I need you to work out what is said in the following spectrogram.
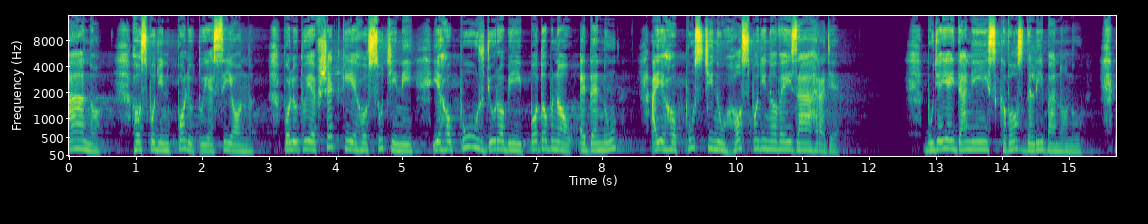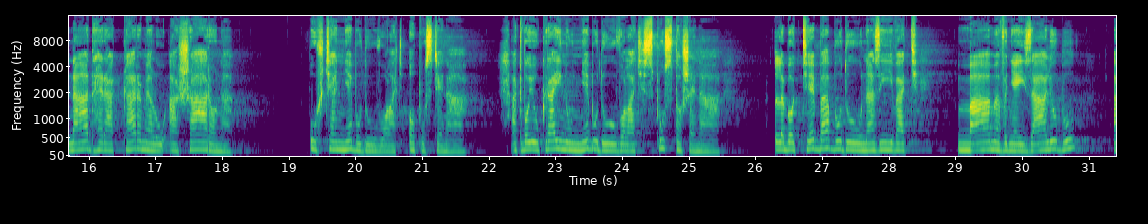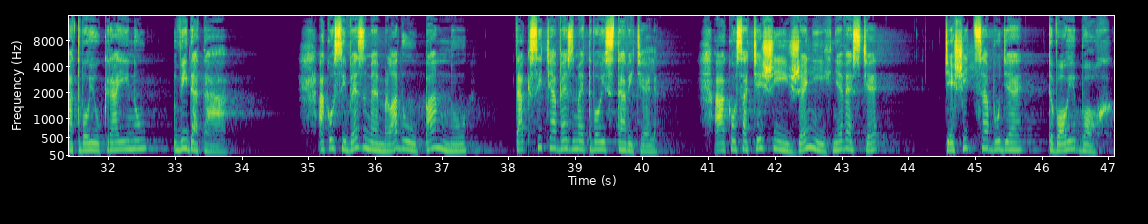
Áno, hospodin poľutuje Sion, Polutuje všetky jeho sutiny, jeho púšť urobí podobnou Edenu a jeho pustinu hospodinovej záhrade. Bude jej daný skvost Libanonu, nádhera Karmelu a Šárona. Už ťa nebudú volať opustená a tvoju krajinu nebudú volať spustošená, lebo teba budú nazývať Mám v nej záľubu a tvoju krajinu vydatá. Ako si vezme mladú pannu, tak si ťa vezme tvoj staviteľ. A ako sa teší ženích neveste, tešiť sa bude tvoj Boh.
